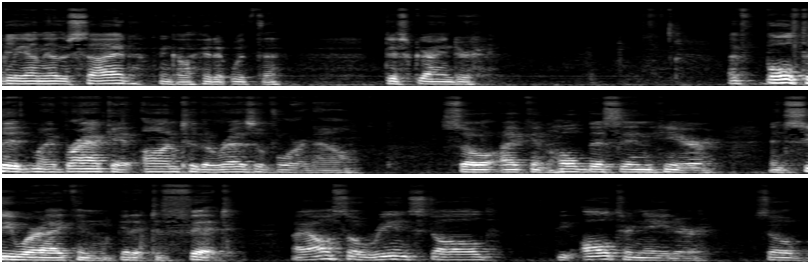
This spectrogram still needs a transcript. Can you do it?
Ugly on the other side. I think I'll hit it with the disc grinder. I've bolted my bracket onto the reservoir now. So I can hold this in here and see where I can get it to fit. I also reinstalled the alternator. So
